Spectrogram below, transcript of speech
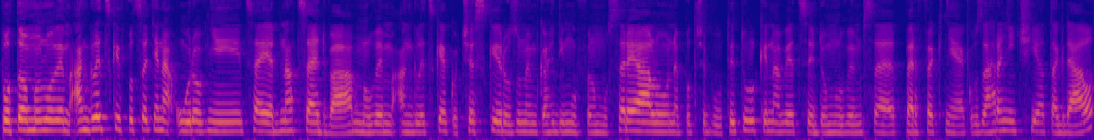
potom mluvím anglicky v podstatě na úrovni C1, C2, mluvím anglicky jako česky, rozumím každému filmu, seriálu, nepotřebuju titulky na věci, domluvím se perfektně jako v zahraničí a tak dál.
